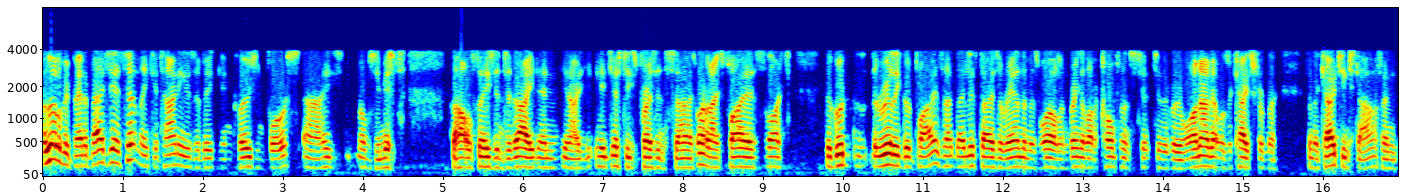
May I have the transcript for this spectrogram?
A little bit better, Badge. Yeah, certainly Kotoni is a big inclusion for us. Uh, he's obviously missed the whole season to date, and you know, he, just his presence. Uh, he's one of those players like the good, the really good players. They, lift those around them as well and bring a lot of confidence to, to the group. Well, I know that was the case from the from the coaching staff, and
